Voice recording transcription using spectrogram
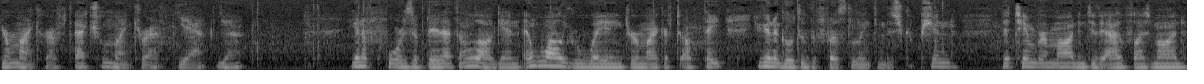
your Minecraft actual Minecraft. Yeah yeah. You're gonna force update that and login and while you're waiting to your Minecraft to update you're gonna go to the first link in the description the timber mod into the adflies mod.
